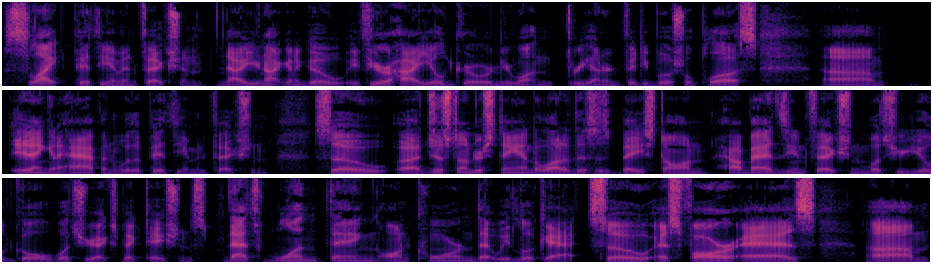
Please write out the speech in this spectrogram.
slight pythium infection. Now you're not going to go if you're a high yield grower and you're wanting 350 bushel plus. Um, it ain't going to happen with a pythium infection. So uh, just understand a lot of this is based on how bad's the infection, what's your yield goal, what's your expectations. That's one thing on corn that we look at. So as far as um,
